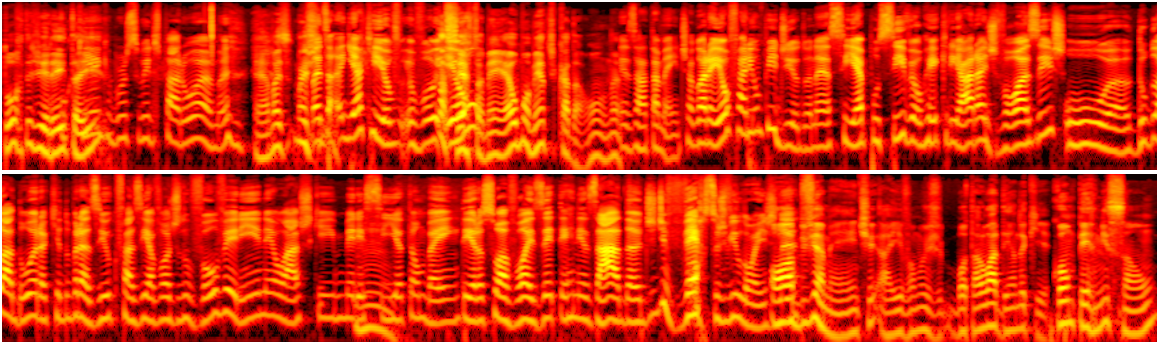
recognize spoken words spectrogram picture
torta direita aí. Por que, que o Bruce Willis parou? É, mas... É, mas, mas... mas e aqui, eu, eu vou... Tá eu... certo também, é o momento de cada um, né? Exatamente. Agora, eu faria um pedido, né? Se é possível recriar as vozes. O uh, dublador aqui do Brasil que fazia a voz do Wolverine, eu acho que merecia hum. também ter a sua voz eternizada de diversos vilões. Né? Obviamente, né? aí vamos botar um adendo aqui. Com permissão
